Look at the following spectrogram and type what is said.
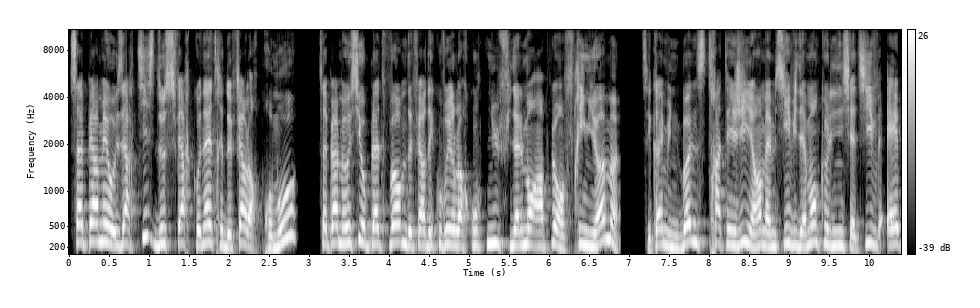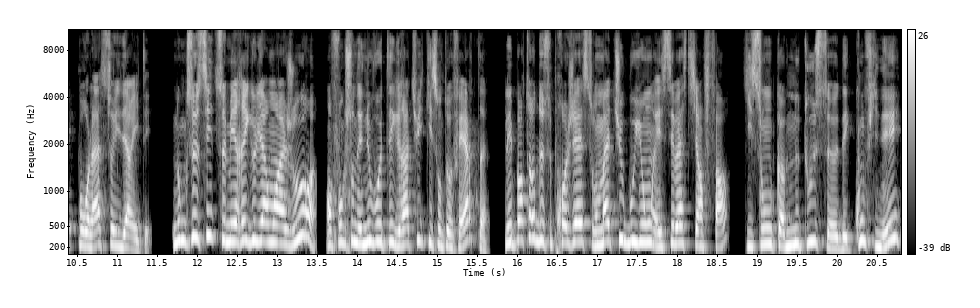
ça permet aux artistes de se faire connaître et de faire leurs promos, ça permet aussi aux plateformes de faire découvrir leur contenu finalement un peu en freemium. C'est quand même une bonne stratégie, hein, même si évidemment que l'initiative est pour la solidarité. Donc ce site se met régulièrement à jour en fonction des nouveautés gratuites qui sont offertes. Les porteurs de ce projet sont Mathieu Bouillon et Sébastien Fa, qui sont comme nous tous euh, des confinés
